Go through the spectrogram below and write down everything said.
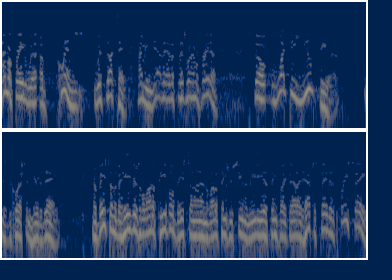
I'm afraid of twins with duct tape. I mean, yeah, that's, what I'm afraid of. So, what do you fear? Is the question here today. Know, based on the behaviors of a lot of people, based on a lot of things we see in the media, things like that, I'd have to say that it's pretty safe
